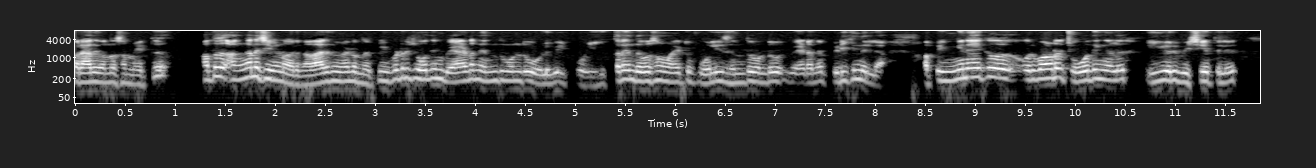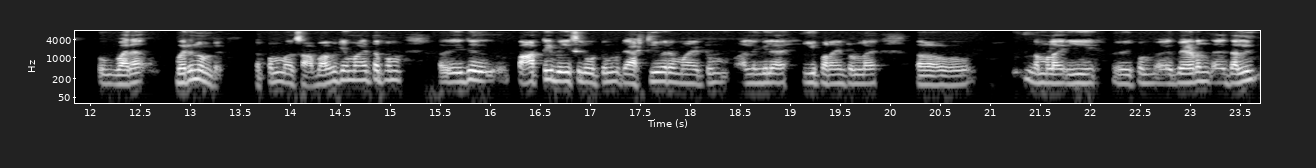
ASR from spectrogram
പരാതി വന്ന സമയത്ത് അത് അങ്ങനെ ചെയ്യണമായിരുന്നു. അതായിരുന്നു വേണ്ടത് ഇപ്പം ഇവിടെ ഒരു ചോദ്യം വേടൻ എന്തുകൊണ്ട് ഒളിവിൽ പോയി? ഇത്രയും ദിവസമായിട്ട് പോലീസ് എന്തുകൊണ്ട് വേടനെ പിടിക്കുന്നില്ല? അപ്പം ഇങ്ങനെയൊക്കെ ഒരുപാട് ചോദ്യങ്ങൾ ഈ ഒരു വിഷയത്തിൽ വര വരുന്നുണ്ട്. അപ്പം സ്വാഭാവികമായിട്ട് അപ്പം ഇത് പാർട്ടി ബേസിലോട്ടും രാഷ്ട്രീയപരമായിട്ടും അല്ലെങ്കിൽ ഈ പറഞ്ഞിട്ടുള്ള നമ്മളെ ഈ ഇപ്പം വേടൻ ദളിത്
